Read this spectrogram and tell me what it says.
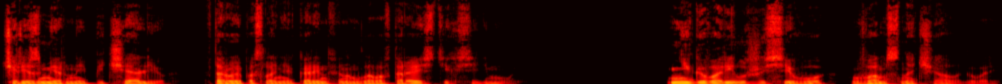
чрезмерной печалью. Второе послание Коринфянам, глава 2, стих 7. «Не говорил же сего вам сначала», — говорит.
